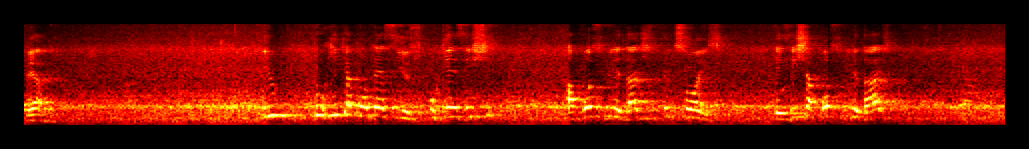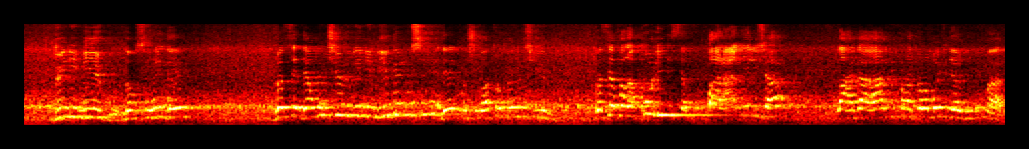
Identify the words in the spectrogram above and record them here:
merda. E por que, que acontece isso? Porque existe a possibilidade de fricções, existe a possibilidade do inimigo não se render. Você der um tiro no inimigo, ele não se render, ele continuar trocando tiro. Você falar, polícia, parado, ele já larga a arma e fala, pelo amor de Deus, não mata.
